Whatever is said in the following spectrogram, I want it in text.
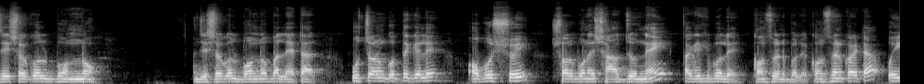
যে সকল বর্ণ, যে সকল বর্ণ বা লেটার উচ্চারণ করতে গেলে অবশ্যই স্বরবর্ণের সাহায্য নেয়। তাকে কি বলে? কনসোনেন্ট বলে। কনসোনেন্ট কয়টা? ওই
